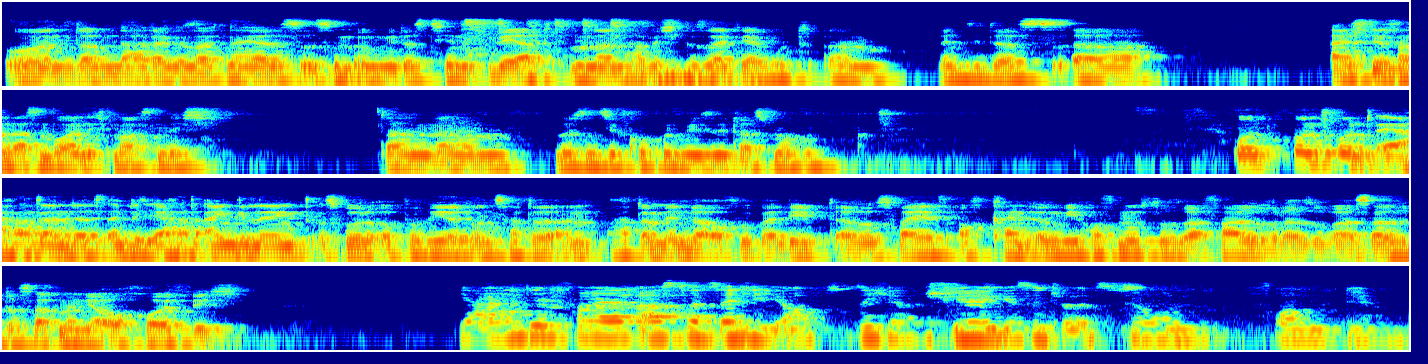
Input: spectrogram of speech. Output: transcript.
Und ähm, da hat er gesagt, naja, das ist ihm irgendwie das Tier nicht wert. Und dann habe ich gesagt, ja gut, ähm, wenn Sie das äh, einschläfern lassen wollen, ich mache es nicht, dann ähm, müssen Sie gucken, wie Sie das machen. Und, und, und er hat dann letztendlich, er hat eingelenkt, es wurde operiert und es hatte, hat am Ende auch überlebt. Also es war jetzt auch kein irgendwie hoffnungsloser Fall oder sowas. Also das hat man ja auch häufig. Ja, in dem Fall war es tatsächlich auch sicher eine schwierige Situation von dem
